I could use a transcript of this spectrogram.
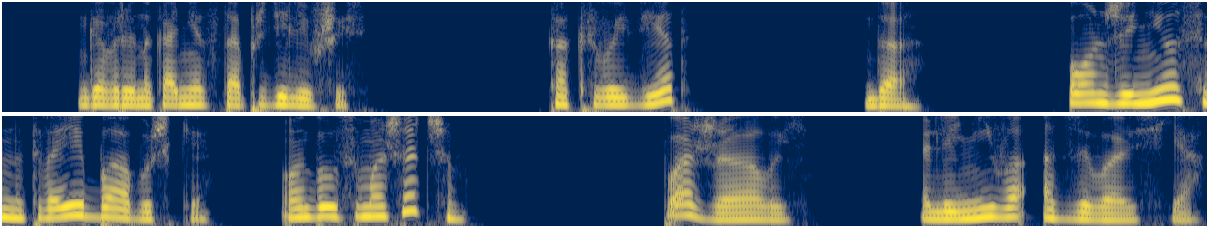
— говорю, наконец-то определившись. «Как твой дед?» «Да». «Он женился на твоей бабушке. Он был сумасшедшим?» «Пожалуй». Лениво отзываюсь я.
